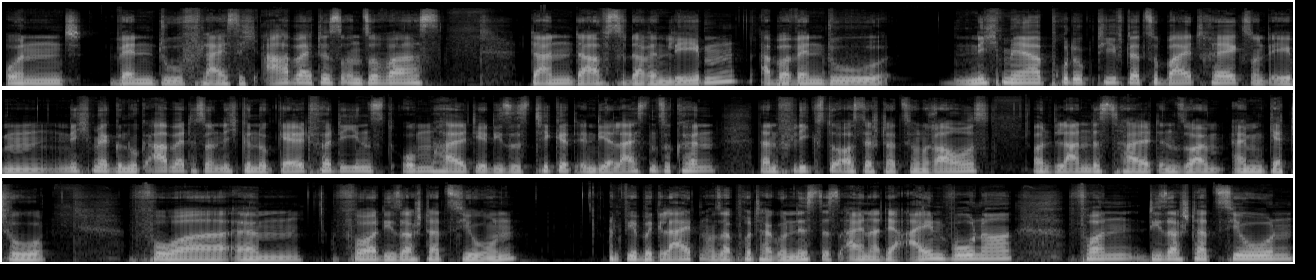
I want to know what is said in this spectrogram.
und wenn du fleißig arbeitest und sowas, dann darfst du darin leben, aber wenn du nicht mehr produktiv dazu beiträgst und eben nicht mehr genug arbeitest und nicht genug Geld verdienst, um halt dir dieses Ticket in dir leisten zu können, dann fliegst du aus der Station raus und landest halt in so einem, einem Ghetto vor, ähm, vor dieser Station. Und wir begleiten, unser Protagonist ist einer der Einwohner von dieser Station.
